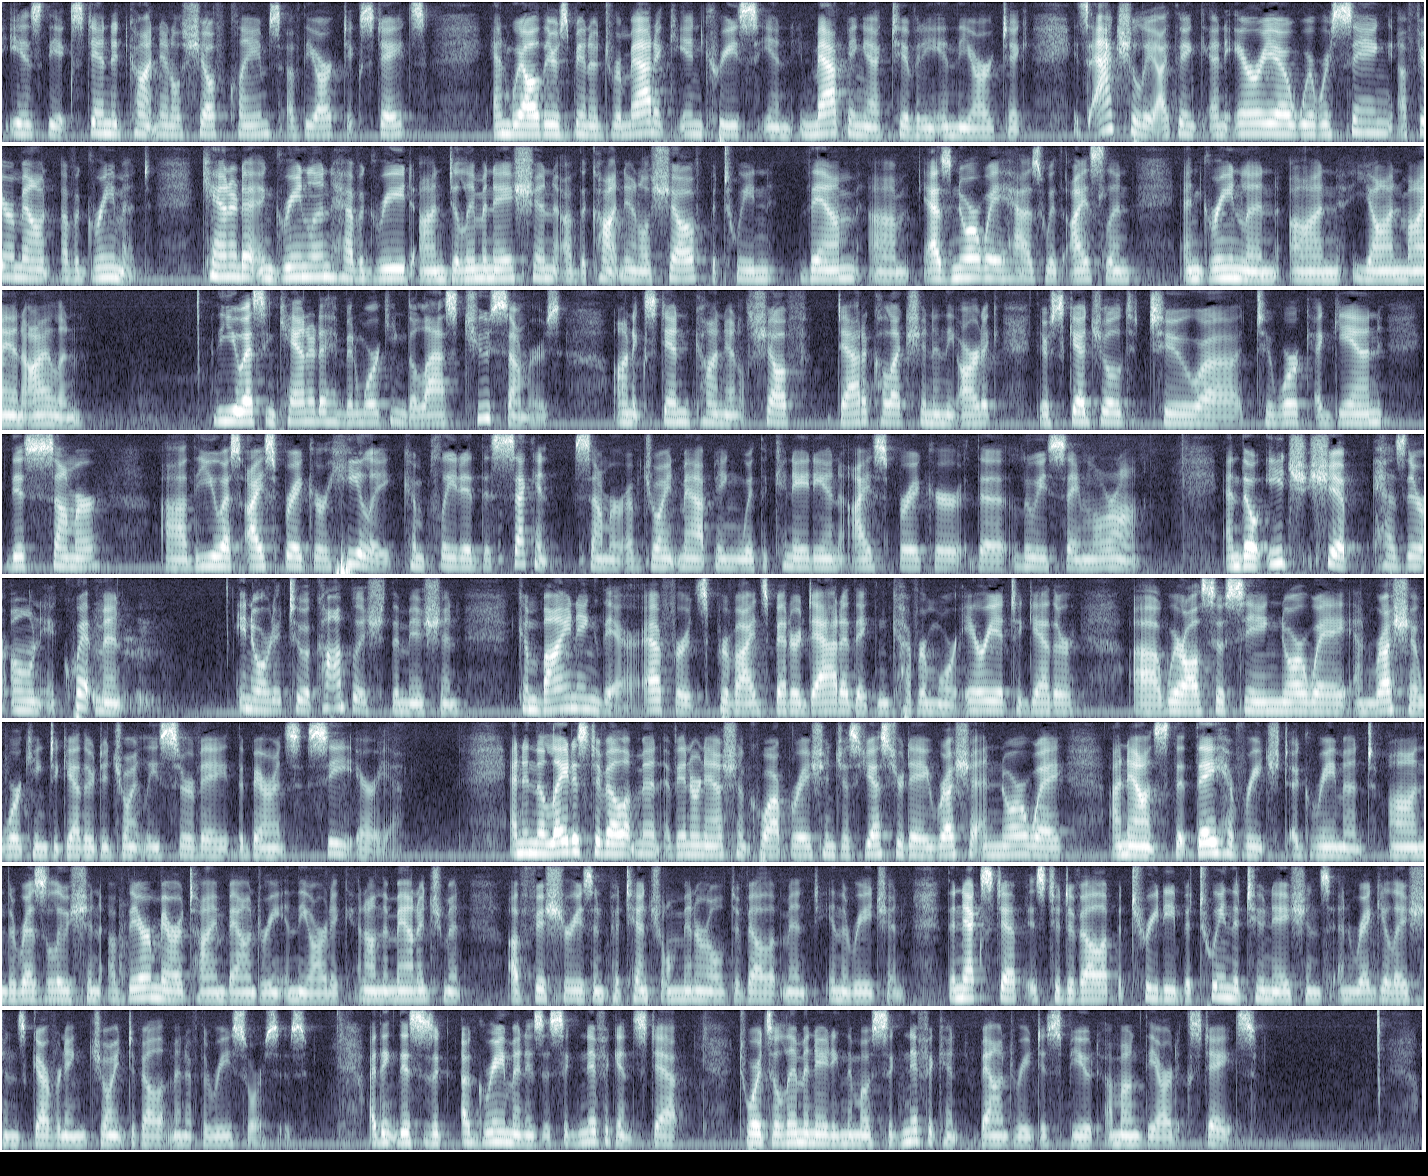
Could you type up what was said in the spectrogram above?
is the extended continental shelf claims of the Arctic states. And while there's been a dramatic increase in, in, mapping activity in the Arctic, it's actually, I think, an area where we're seeing a fair amount of agreement. Canada and Greenland have agreed on delimitation of the continental shelf between them, um, as Norway has with Iceland and Greenland on Jan Mayen Island. The U.S. and Canada have been working the last two summers on extended continental shelf data collection in the Arctic. They're scheduled to, uh, to work again this summer. Uh, the U.S. icebreaker Healy completed the second summer of joint mapping with the Canadian icebreaker, the Louis Saint Laurent. And though each ship has their own equipment, in order to accomplish the mission, combining their efforts provides better data. They can cover more area together. Uh, we're also seeing Norway and Russia working together to jointly survey the Barents Sea area. And in the latest development of international cooperation, just yesterday, Russia and Norway announced that they have reached agreement on the resolution of their maritime boundary in the Arctic and on the management of fisheries and potential mineral development in the region. The next step is to develop a treaty between the two nations and regulations governing joint development of the resources. I think this is agreement is a significant step towards eliminating the most significant boundary dispute among the Arctic states.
